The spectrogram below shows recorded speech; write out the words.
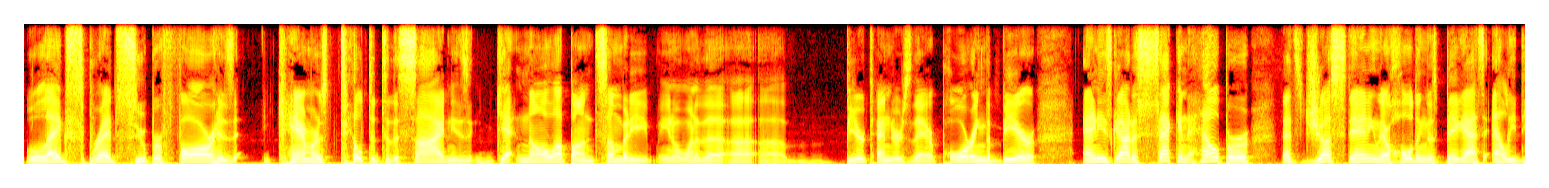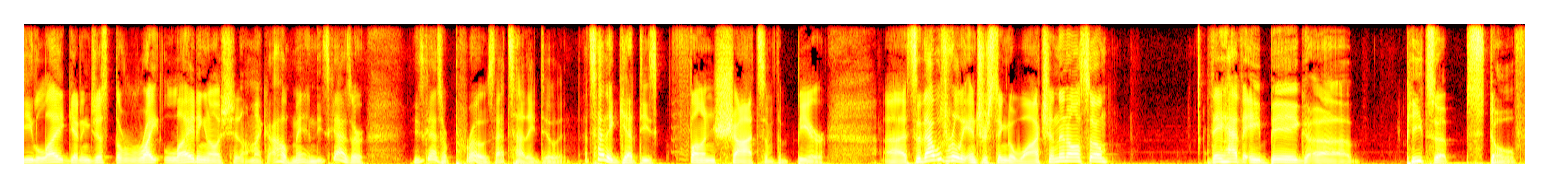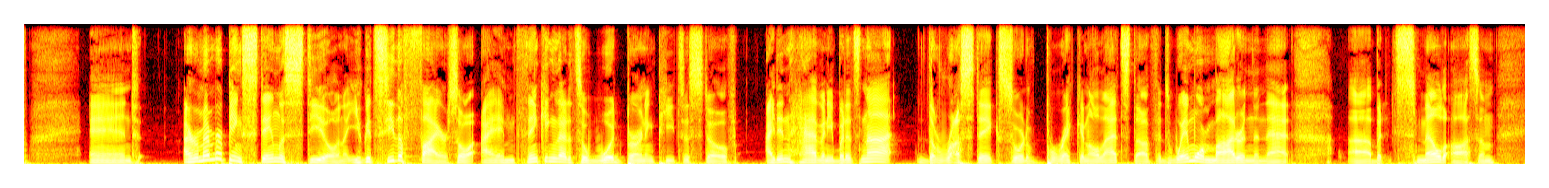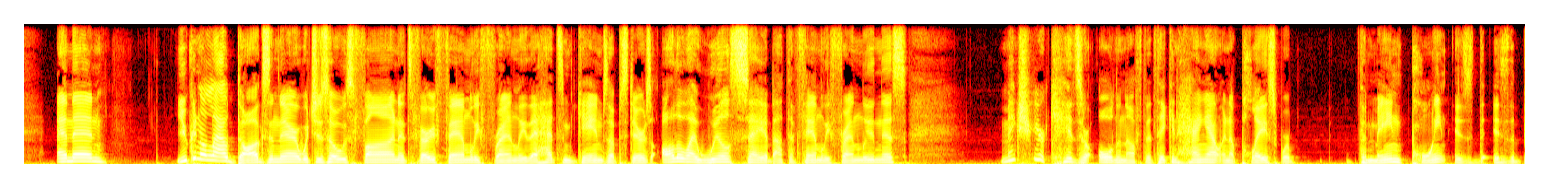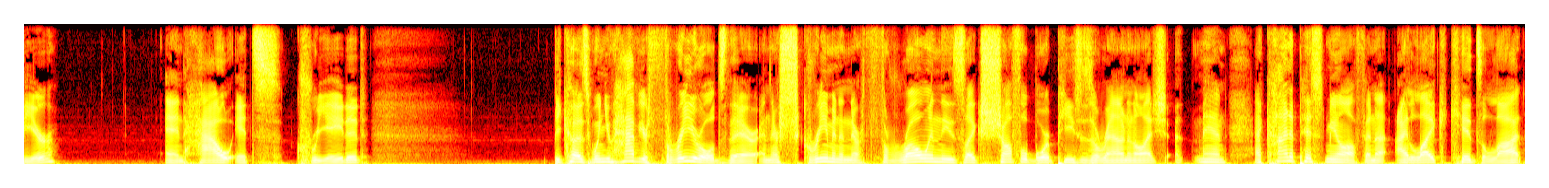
legs spread super far, his camera's tilted to the side, and he's getting all up on somebody, you know, one of the uh, uh, beer tenders there pouring the beer. And he's got a second helper that's just standing there holding this big ass LED light, getting just the right lighting and all this shit. I'm like, oh man, these guys are these guys are pros. That's how they do it. That's how they get these fun shots of the beer. Uh, so that was really interesting to watch. And then also, they have a big uh, pizza stove, and I remember it being stainless steel, and you could see the fire. So I am thinking that it's a wood burning pizza stove. I didn't have any, but it's not the rustic sort of brick and all that stuff. It's way more modern than that, uh, but it smelled awesome. And then you can allow dogs in there, which is always fun. It's very family friendly. They had some games upstairs. Although I will say about the family friendliness, make sure your kids are old enough that they can hang out in a place where the main point is is the beer and how it's created because when you have your three year olds there and they're screaming and they're throwing these like shuffleboard pieces around and all that, sh- man, that kind of pissed me off. And I, I like kids a lot,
